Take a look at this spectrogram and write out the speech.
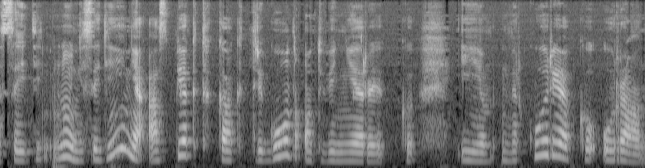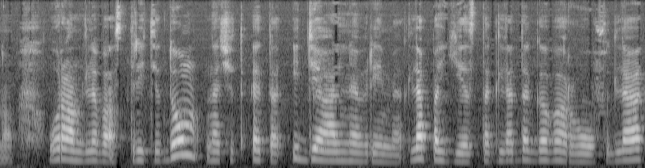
соедин... ну, не соединение, а аспект как тригон от Венеры к... и Меркурия к Урану. Уран для вас третий дом, значит, это идеальное время для поездок, для договоров, для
